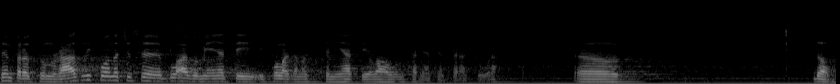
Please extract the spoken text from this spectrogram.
temperaturnu razliku, onda će se blago mijenjati i polagano će se mijenjati ova unutarnja temperatura. E, dobro.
